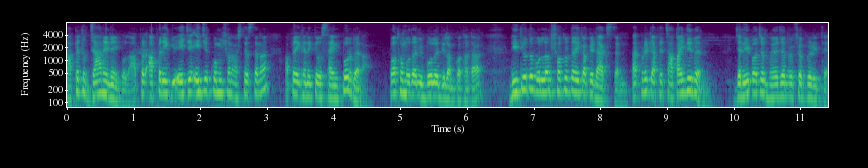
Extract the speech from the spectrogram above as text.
আপনি তো জানেন এগুলো। আপনার আপনার এই যে এই যে কমিশন আসতেছে না আপনার এখানে কেউ সাইন করবে না। প্রথমত আমি বলে দিলাম কথাটা। দ্বিতীয়ত বললাম, সতেরো তারিখ আপনি ডাকছেন। তারপরে কি আপনি চাপাই দিবেন? যে নির্বাচন হয়ে যাবে ফেব্রুয়ারিতে।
